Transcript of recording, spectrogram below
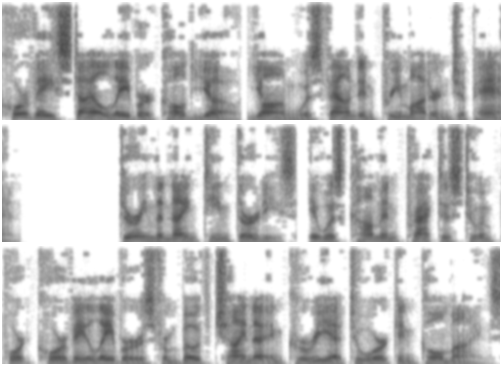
Corvée-style labor called yo yang was found in pre-modern Japan. During the 1930s, it was common practice to import corvée laborers from both China and Korea to work in coal mines.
